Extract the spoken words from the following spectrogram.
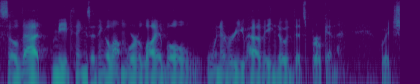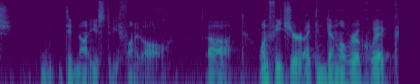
So that made things, I think, a lot more reliable whenever you have a node that's broken, which did not used to be fun at all. Uh, one feature I can demo real quick.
